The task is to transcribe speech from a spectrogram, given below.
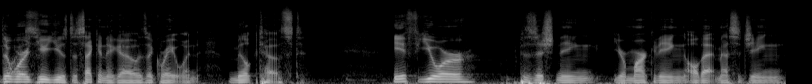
the word you used a second ago is a great one: milk toast. If your positioning, your marketing, all that messaging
